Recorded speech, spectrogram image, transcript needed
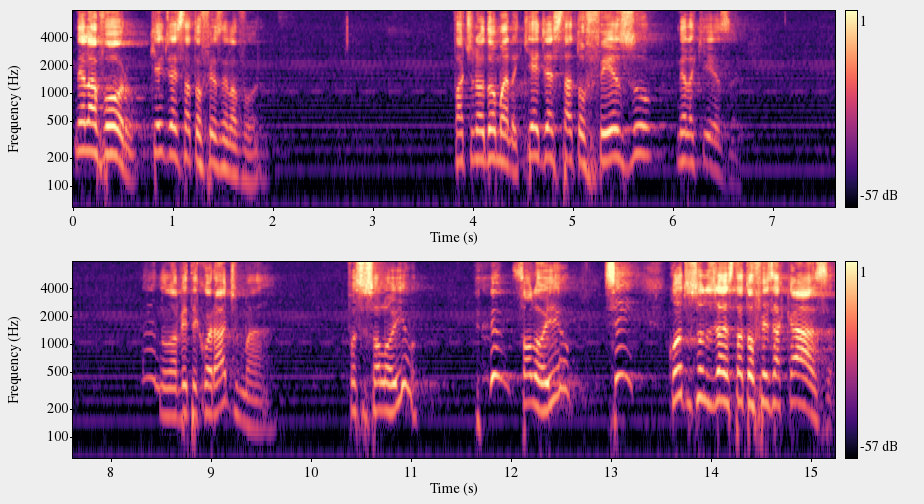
Nel lavoro, chi è già stato offeso nel lavoro? Faccio una domanda, chi è già stato offeso nella chiesa? Eh, non avete coraggio, ma fosse solo io? solo io? Sì. Quantos sono già stati offesi a casa?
